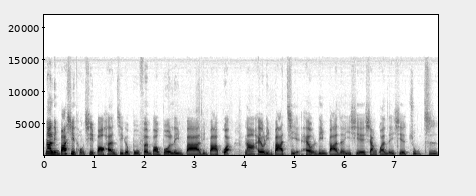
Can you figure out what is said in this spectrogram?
那淋巴系统其实包含几个部分，包括淋巴、淋巴管，那还有淋巴结，还有淋巴的一些相关的一些组织。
